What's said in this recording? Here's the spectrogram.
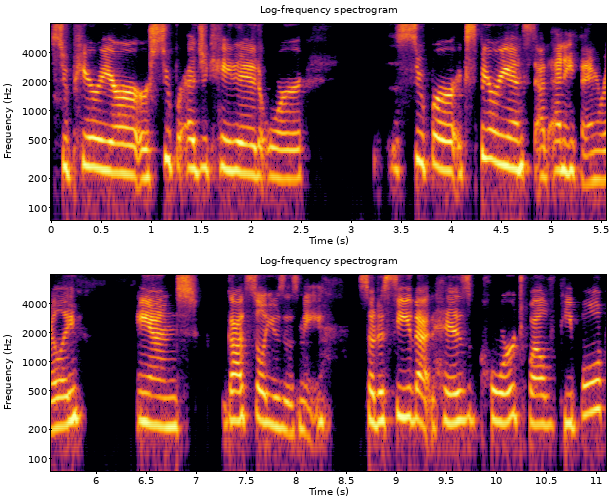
superior or super educated or super experienced at anything, really. And God still uses me. So to see that his core 12 people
